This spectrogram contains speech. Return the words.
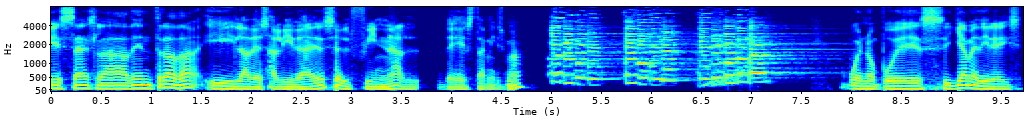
Esa es la de entrada y la de salida es el final de esta misma. Bueno, pues ya me diréis.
